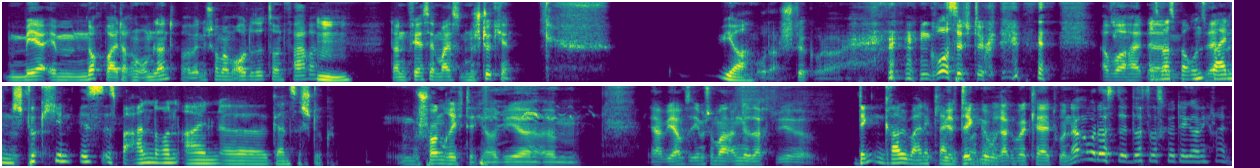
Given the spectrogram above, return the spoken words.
mehr im noch weiteren Umland, weil wenn ich schon mal im Auto sitze und fahre, Mhm. dann fährst du ja meistens ein Stückchen. Ja. Oder ein Stück oder ein großes Stück. Aber halt. Also was ähm, bei uns beiden ein. Stückchen ist, ist bei anderen ein äh, ganzes Stück. Schon richtig. Ja, wir, ähm, ja, wir haben es eben schon mal angesagt, wir, Denken gerade über eine kleine wir denken Tour über, nach. gerade über kleine Touren nach, aber das, das, das gehört ja gar nicht rein.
